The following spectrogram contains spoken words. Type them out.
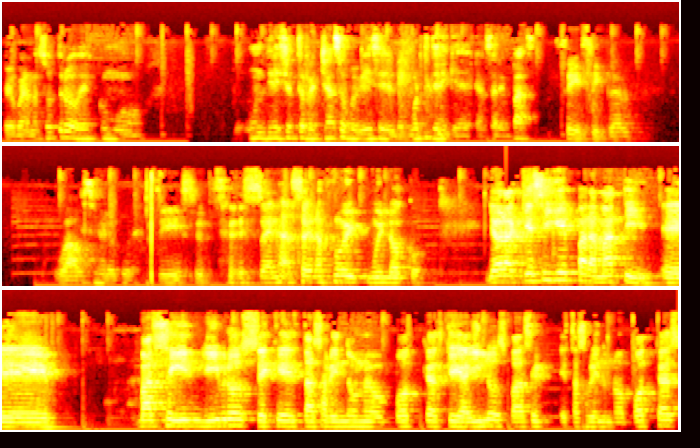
Pero para nosotros es como uno tiene cierto rechazo porque dice los muertos tienen que descansar en paz. Sí, sí, claro. Wow. Es una locura. Sí, su- suena, suena muy, muy loco. Y ahora, ¿qué sigue para Mati? Eh, ¿Vas a seguir libros? Sé que estás abriendo un nuevo podcast, que ahí los vas a estás abriendo un nuevo podcast.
